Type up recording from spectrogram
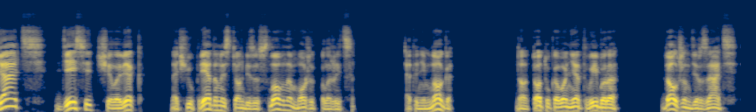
5-10 человек, на чью преданность он, безусловно, может положиться. Это немного, но тот, у кого нет выбора, должен дерзать,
